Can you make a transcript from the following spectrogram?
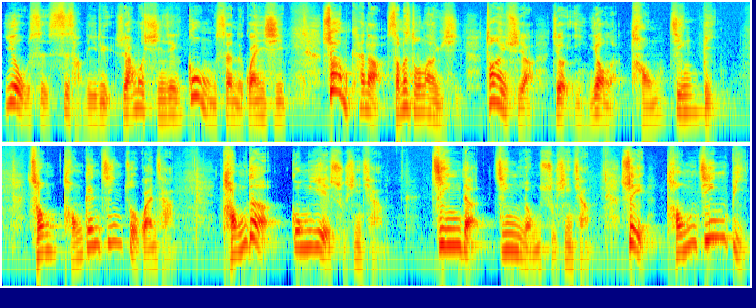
又是市场利率，所以它们形成一个共生的关系。所以我们看到什么是通胀预期？通胀预期啊，就引用了铜金比，从铜跟金做观察。铜的工业属性强，金的金融属性强，所以铜金比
